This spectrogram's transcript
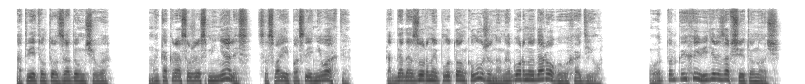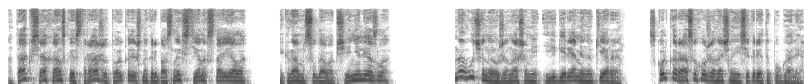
— ответил тот задумчиво. «Мы как раз уже сменялись со своей последней вахты, когда дозорный Плутон Клужина на горную дорогу выходил. Вот только их и видели за всю эту ночь. А так вся ханская стража только лишь на крепостных стенах стояла» и к нам сюда вообще не лезла. Научены уже нашими егерями нукеры. Сколько раз их уже ночные секреты пугали.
